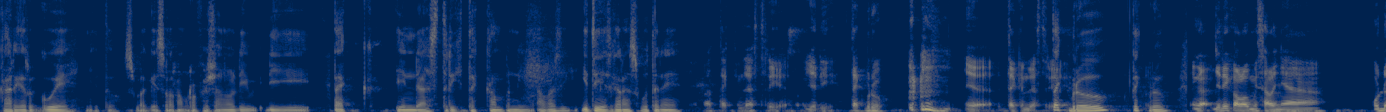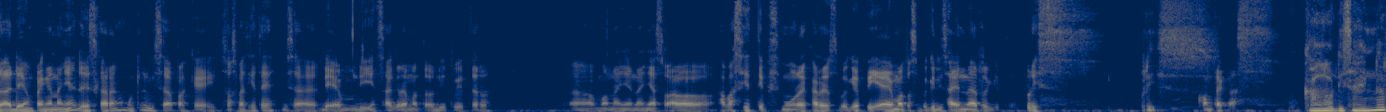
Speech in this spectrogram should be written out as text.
karir gue gitu sebagai seorang profesional di di tech industry, tech company apa sih? Gitu ya sekarang sebutannya ya. Oh, tech industry ya. Jadi tech bro. ya, tech industry. Tech ya. bro, tech bro. Enggak, jadi kalau misalnya udah ada yang pengen nanya dari sekarang mungkin bisa pakai sosmed kita ya, bisa DM di Instagram atau di Twitter. Uh, mau nanya-nanya soal apa sih tips mulai karir sebagai PM atau sebagai desainer gitu. Please. Please. Contact us kalau desainer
